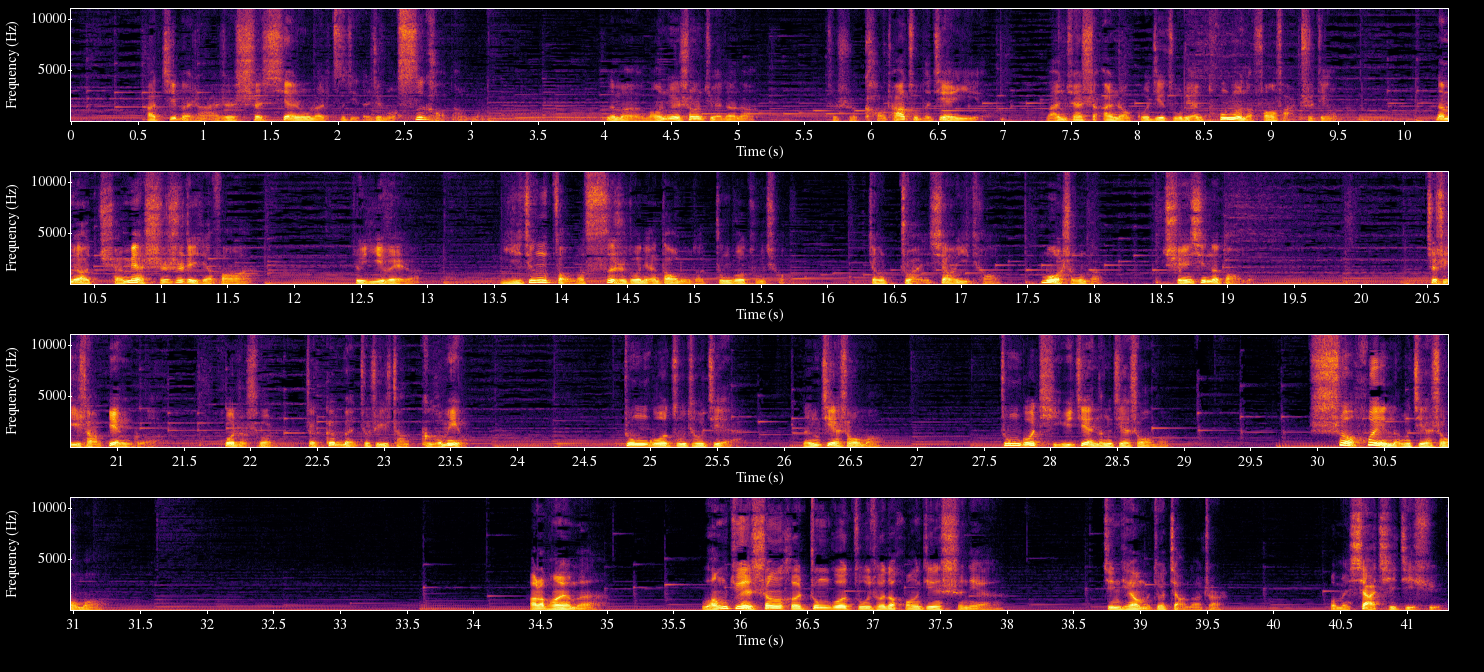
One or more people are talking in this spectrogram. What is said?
他基本上还是是陷入了自己的这种思考当中。那么王俊生觉得呢，就是考察组的建议完全是按照国际足联通用的方法制定的。那么要全面实施这些方案，就意味着已经走了四十多年道路的中国足球将转向一条陌生的全新的道路。这是一场变革，或者说这根本就是一场革命。中国足球界能接受吗？中国体育界能接受吗？社会能接受吗？好了，朋友们，王俊生和中国足球的黄金十年，今天我们就讲到这儿，我们下期继续。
